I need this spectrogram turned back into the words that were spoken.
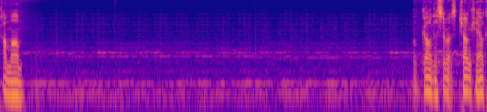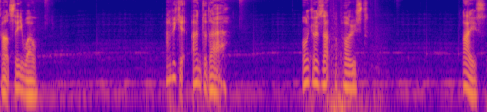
Come on. Oh god, there's so much junk here I can't see well. How do we get under there? I want to go to that proposed place.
